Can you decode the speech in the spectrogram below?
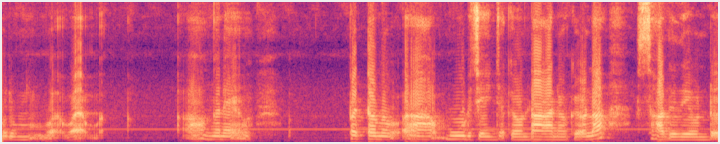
ഒരു അങ്ങനെ പെട്ടെന്ന് മൂഡ് ചേഞ്ചൊക്കെ ഉണ്ടാകാനൊക്കെയുള്ള സാധ്യതയുണ്ട്.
